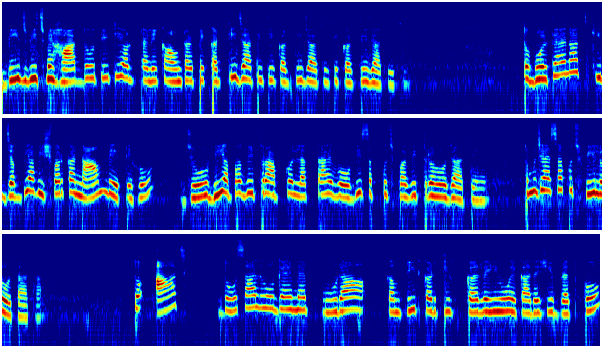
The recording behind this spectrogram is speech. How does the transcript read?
बीच बीच में हाथ धोती थी और टेली काउंटर पे करती जाती थी, करती जाती थी, करती जाती थी। तो बोलते हैं ना कि जब भी आप ईश्वर का नाम लेते हो, जो भी अपवित्र आपको लगता है, वो भी सब कुछ पवित्र हो जाते हैं। तो मुझे ऐसा कुछ फील होता था। तो आज दो साल हो गए मैं पूरा कंप्लीट करती, कर रही हूँ एकादशी व्रत को।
